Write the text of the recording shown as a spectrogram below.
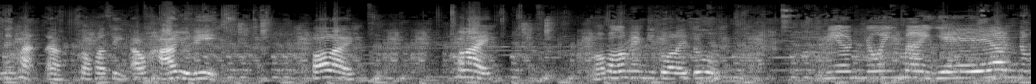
หนึ่งพันอะสองพันสี่เอาขาอยู่ดิเพราะอะไร เพราะอะไรเพราะเราไม่มีตัวอะไรตู้เมียน้อยมาเย้น้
